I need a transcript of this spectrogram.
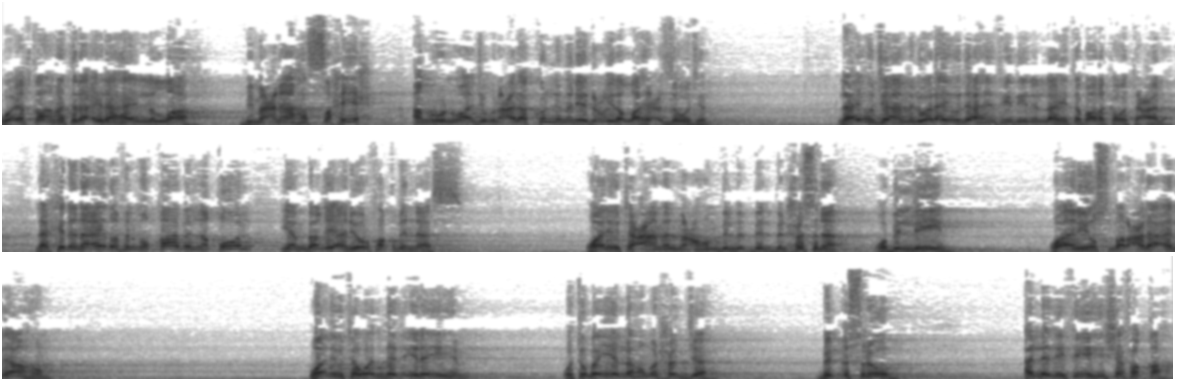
وإقامة لا إله إلا الله بمعناها الصحيح أمر واجب على كل من يدعو إلى الله عز وجل. لا يجامل ولا يداهن في دين الله تبارك وتعالى. لكننا أيضا في المقابل نقول ينبغي أن يرفق بالناس وأن يتعامل معهم بالحسنى وباللين وأن يصبر على أذاهم وأن يتودد إليهم وتبين لهم الحجة بالأسلوب الذي فيه شفقة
